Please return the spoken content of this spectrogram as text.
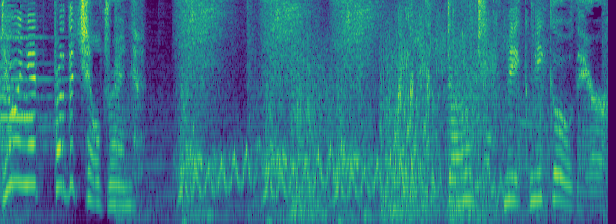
Doing it for the children. Don't make me go there.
